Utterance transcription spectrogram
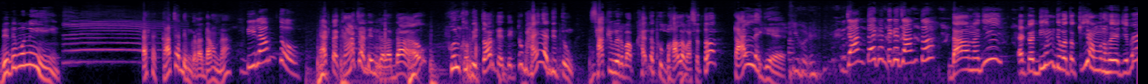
দিদিমণি একটা কাঁচা ডিম গালা দাও না। দিলাম তো। একটা কাঁচা ডিম গালা দাও ফুলকপি তরকারিতে একটু ভাঙা দিতুম। সাকিবের বাপ খাইতে খুব ভালোবাসে তো তার লেগে। জানতো এখান থেকে জানতো। দাও না জি একটা ডিম দিব তো কি এমন হয়ে যাবে?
